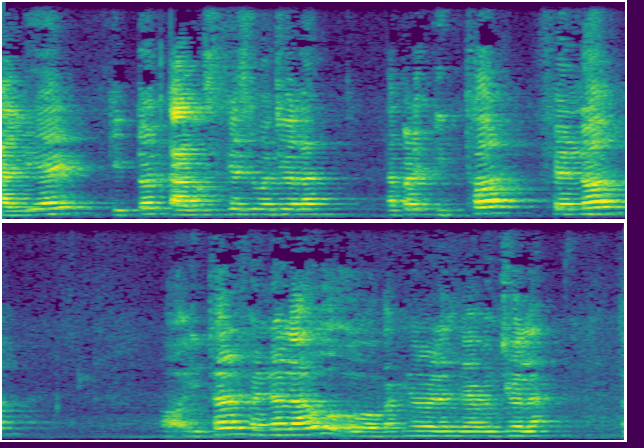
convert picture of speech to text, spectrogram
ଆଲଡିହାଇଡ୍ କିଟୋନ୍ କାର୍ବୋକ୍ସିକ୍ ଗ୍ୟାସ୍ ବଞ୍ଚିଗଲା ତାପରେ ଇଥର ଫେନଲ ଇଥର ଫେନଲ ଆଉ ବାକି ଯେଉଁ ରହିଲା ସେଟା ବଞ୍ଚିଗଲା ତ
